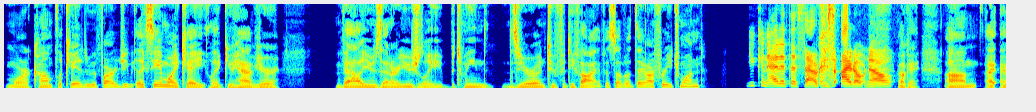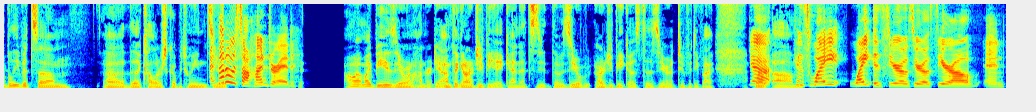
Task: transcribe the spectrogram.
more complicated with RGB. Like CMYK, like you have your values that are usually between 0 and 255 is that what they are for each one? You can edit this out because i don't know. Okay. Um I, I believe it's um uh the colors go between zero- i thought it was 100 Oh, it might be a zero and 100. Yeah, I'm thinking RGB again. It's the zero RGB goes to zero two fifty five. Yeah, because um, white white is zero zero zero, and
